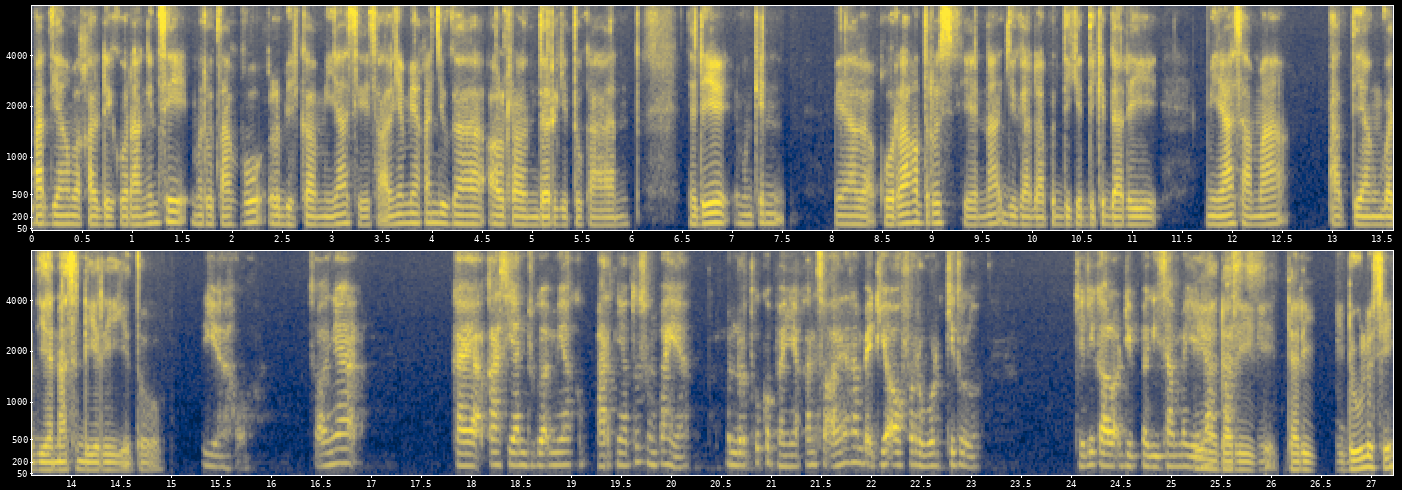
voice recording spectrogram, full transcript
part yang bakal dikurangin sih menurut aku lebih ke Mia sih. Soalnya Mia kan juga all rounder gitu kan. Jadi mungkin Mia agak kurang terus Yena juga dapat dikit-dikit dari Mia sama part yang buat Yena sendiri gitu. Iya, soalnya kayak kasihan juga Mia ke partnya tuh sumpah ya. Menurutku kebanyakan soalnya sampai dia overwork gitu loh. Jadi kalau dibagi sama Yena Iya pas dari dari dulu sih.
